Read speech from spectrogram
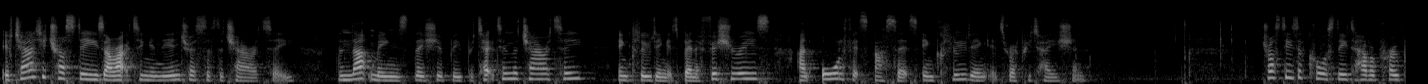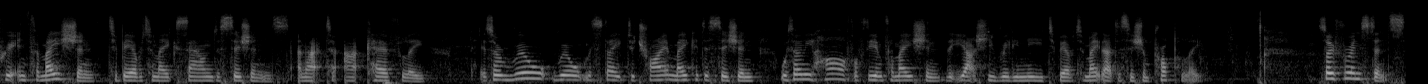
If charity trustees are acting in the interests of the charity, then that means they should be protecting the charity, including its beneficiaries and all of its assets, including its reputation. Trustees, of course, need to have appropriate information to be able to make sound decisions and act, act carefully. It's a real, real mistake to try and make a decision with only half of the information that you actually really need to be able to make that decision properly. So, for instance,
